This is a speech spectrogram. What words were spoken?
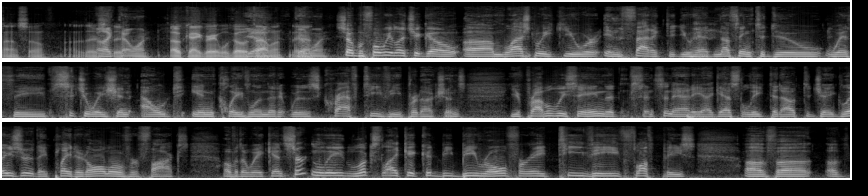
uh, so uh, there's I like the- that one. Okay, great. We'll go with yeah, that one. good Yeah. one. So before we let you go, um, last week you were emphatic that you had nothing to do with the situation out in Cleveland, that it was Kraft TV Productions. You've probably seen that Cincinnati, I guess, leaked it out to Jay Glazer. They played it all over Fox over the weekend. Certainly looks like it could be B-roll for a TV fluff piece of, uh, of,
